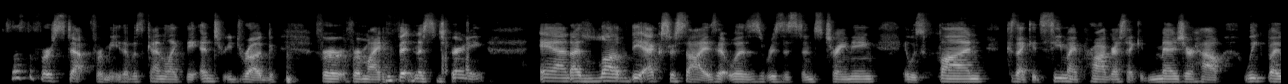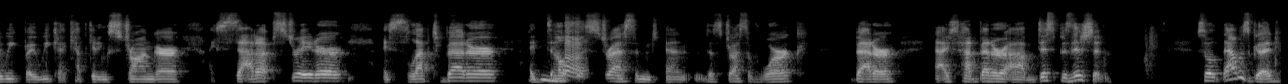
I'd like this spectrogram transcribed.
So that's the first step for me. That was kind of like the entry drug for, for my fitness journey and I loved the exercise. It was resistance training. It was fun because I could see my progress. I could measure how week by week by week I kept getting stronger. I sat up straighter. I slept better. I dealt with stress and, and the stress of work better. I just had better um, disposition. So that was good.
